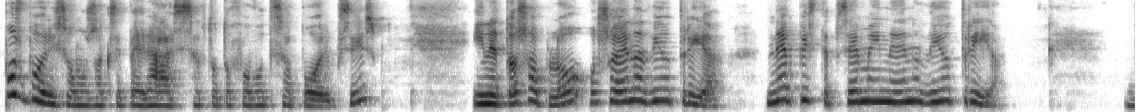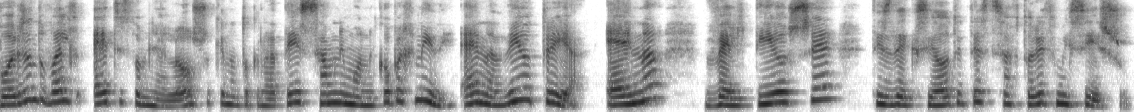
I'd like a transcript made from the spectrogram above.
Πώς μπορείς όμως να ξεπεράσεις αυτό το φόβο της απόρριψης; Είναι τόσο απλό όσο 1, 2, 3. Ναι, πίστεψέ με, είναι 1, 2, 3. Μπορείς να το βάλεις έτσι στο μυαλό σου και να το κρατήσεις σαν μνημονικό παιχνίδι. 1, 2, 3. 1. Βελτίωσε τις δεξιότητες της αυτορύθμισής σου.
